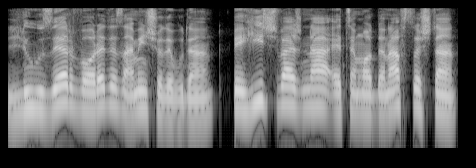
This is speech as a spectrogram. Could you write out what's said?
loser وارد زمین شده بودن. به هیچ وجه نه اعتماد به نفس داشتن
